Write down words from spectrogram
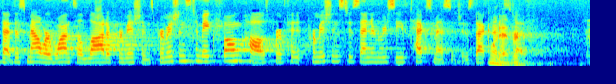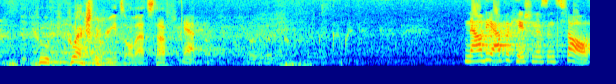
that this malware wants a lot of permissions. Permissions to make phone calls, per permissions to send and receive text messages, that kind Whatever. of stuff. who, who actually reads all that stuff? Yeah. Now the application is installed.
